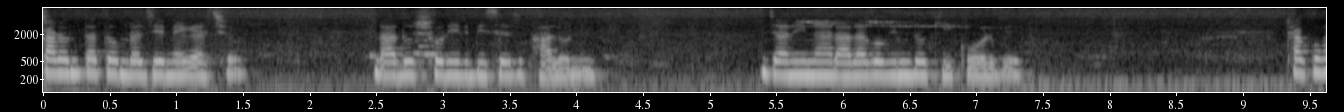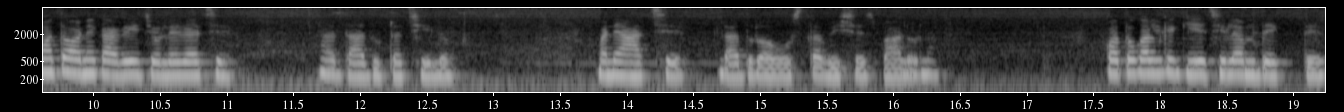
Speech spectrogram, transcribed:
কারণটা তোমরা জেনে গেছো, দাদুর শরীর বিশেষ ভালো নেই। জানি না রাধা গোবিন্দ কী করবে। ঠাকুমা তো অনেক আগেই চলে গেছে। আর দাদুটা ছিল। মানে আছে, দাদুর অবস্থা বিশেষ ভালো না। গতকালকে গিয়েছিলাম দেখতে।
